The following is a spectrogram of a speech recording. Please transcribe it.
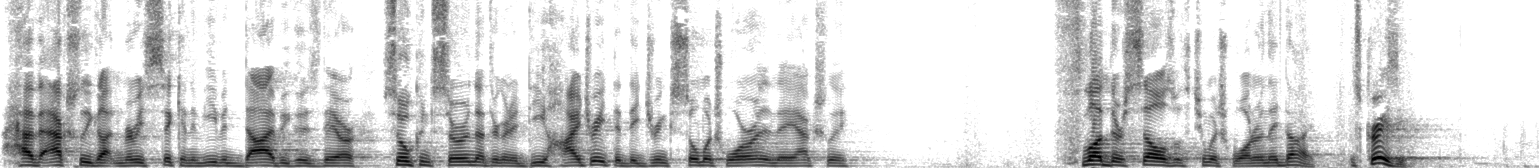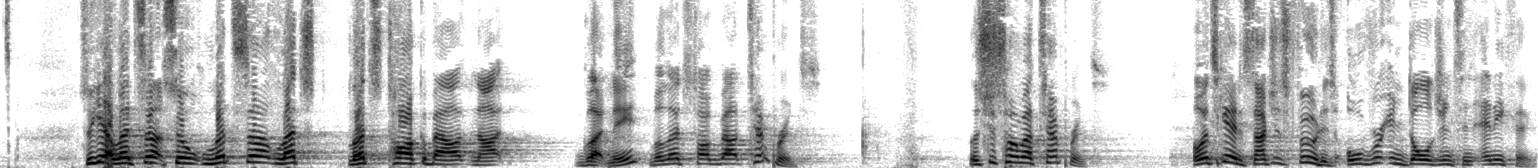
have actually gotten very sick and have even died because they are so concerned that they're going to dehydrate that they drink so much water and they actually flood their cells with too much water and they die. It's crazy. So yeah, let's uh, so let's uh, let's let's talk about not gluttony, but let's talk about temperance. Let's just talk about temperance. Once again, it's not just food, it's overindulgence in anything.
